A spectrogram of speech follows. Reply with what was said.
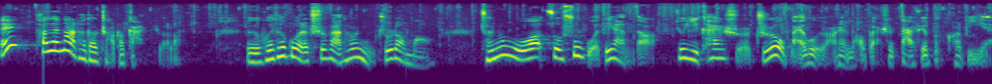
哎，他在那儿，他都找着感觉了。有一回他过来吃饭，他说：“你们知道吗？全中国做蔬果店的，就一开始只有百果园那老板是大学本科毕业，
